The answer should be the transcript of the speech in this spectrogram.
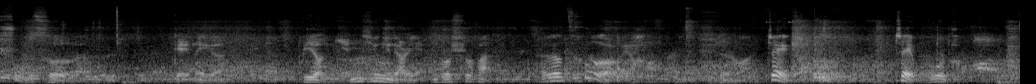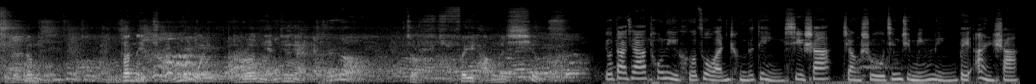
数次的给那个比较年轻一点演员做示范，他都特别好，你知道吗？这个这不是捧，这真不是捧，他那全部，比如说年轻演员，就是非常的幸运。由大家通力合作完成的电影《戏杀》，讲述京剧名伶被暗杀、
